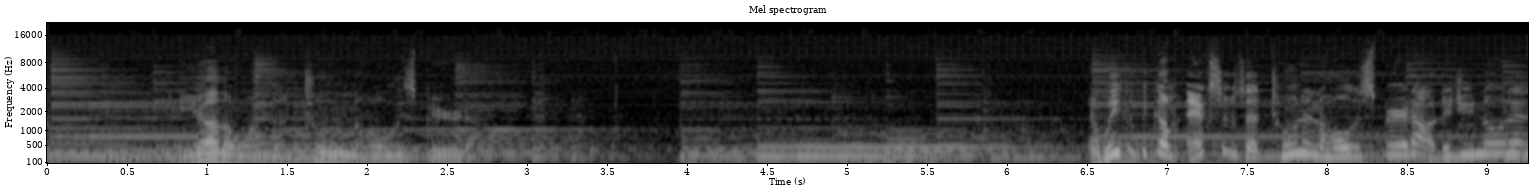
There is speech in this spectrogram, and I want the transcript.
And the other one doesn't tune the Holy Spirit up. And we could become experts at tuning the Holy Spirit out. Did you know that?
